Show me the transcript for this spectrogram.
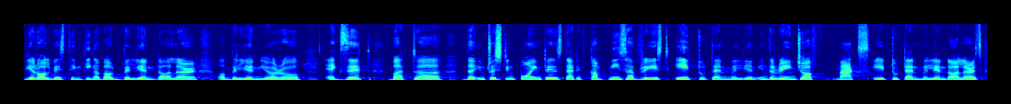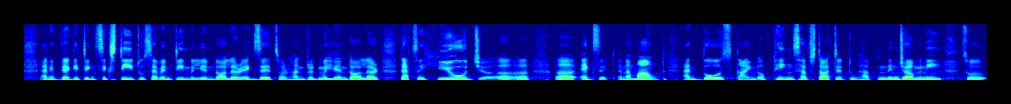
we are always thinking about billion dollar or billion euro exit. But uh, the interesting point is that if companies have raised 8 to 10 million in the range of max 8 to 10 million dollars and if they're getting 60 to 70 million dollar exits or 100 million dollar that's a huge uh, uh, uh, exit an amount and those kind of things have started to happen in germany so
